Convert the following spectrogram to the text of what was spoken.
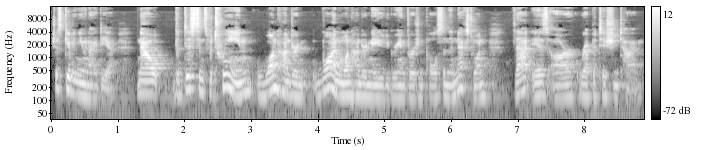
Just giving you an idea. Now, the distance between 100, one 180 degree inversion pulse and the next one, that is our repetition time.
